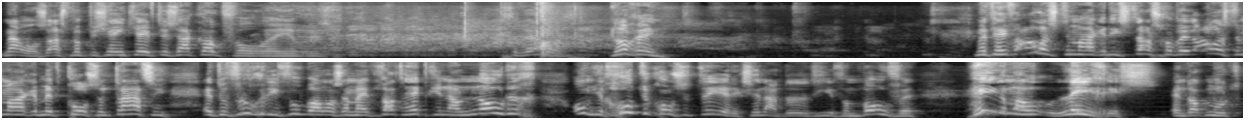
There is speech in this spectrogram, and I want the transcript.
Nou, ons astmapatiëntje heeft de zak ook vol, uh, jongens. Geweldig. Nog één. Maar het heeft alles te maken, die strafschop heeft alles te maken met concentratie. En toen vroegen die voetballers aan mij, wat heb je nou nodig om je goed te concentreren? Ik zei, nou, dat het hier van boven helemaal leeg is. En dat moet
